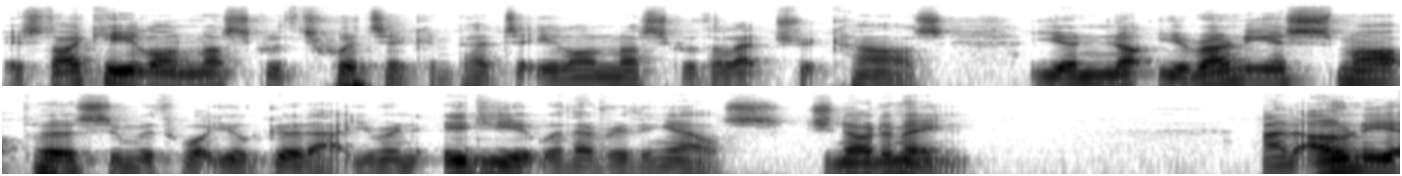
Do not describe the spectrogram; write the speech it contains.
it's like Elon Musk with Twitter compared to Elon Musk with electric cars. You're not you're only a smart person with what you're good at. You're an idiot with everything else. Do you know what I mean? And only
